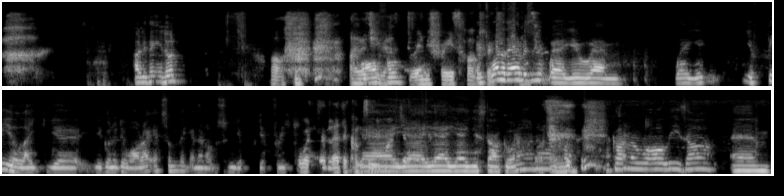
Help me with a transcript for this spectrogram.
How do you think you're done? Oh, I literally Awful. brain freeze half. It's one of them, isn't it, where you um, where you you feel like you're you're going to do all right at something, and then all of a sudden you you freak. When the letter comes in your yeah, mind, yeah, yeah, yeah, and you start going, oh no, I can't, I can't remember what all these are. Um,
